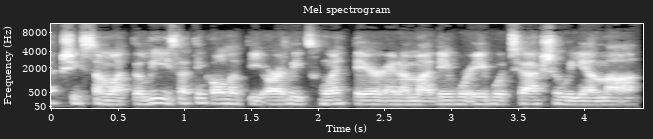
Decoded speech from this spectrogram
actually some like the leads i think all of the art leads went there and um, uh, they were able to actually um, uh,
